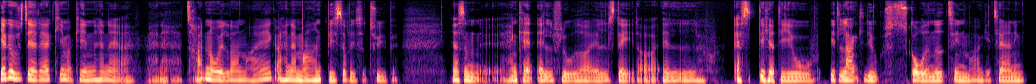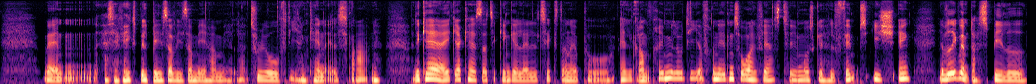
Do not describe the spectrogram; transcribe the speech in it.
Jeg kan huske, at jeg lærte Kim at kende. Han er, han er 13 år ældre end mig, ikke? og han er meget en bisservisser type. Jeg er sådan, øh, han kan alle floder og alle stater og alle altså det her, det er jo et langt liv skåret ned til en marketerning. Men altså, jeg kan ikke spille bedre med ham eller Trill, fordi han kan alle svarene. Og det kan jeg ikke. Jeg kan så til gengæld alle teksterne på alle Grand Prix-melodier fra 1972 til måske 90-ish. Ikke? Jeg ved ikke, hvem der har spillet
